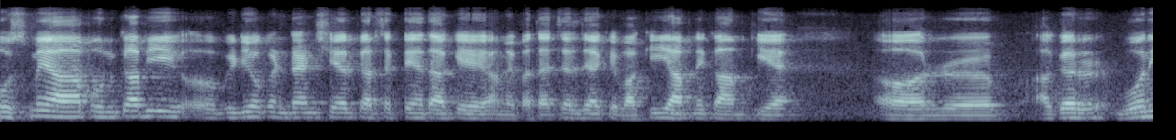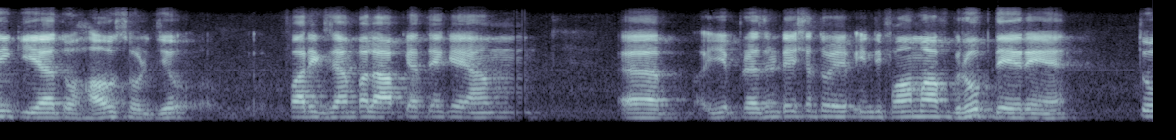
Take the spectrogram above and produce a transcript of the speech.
उसमें आप उनका भी वीडियो कंटेंट शेयर कर सकते हैं ताकि हमें पता चल जाए कि वाकई आपने काम किया है। और अगर वो नहीं किया तो हाउस होल्ड जो फॉर एग्ज़ाम्पल आप कहते हैं कि हम ये प्रेजेंटेशन तो in the form of group दे रहे हैं तो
